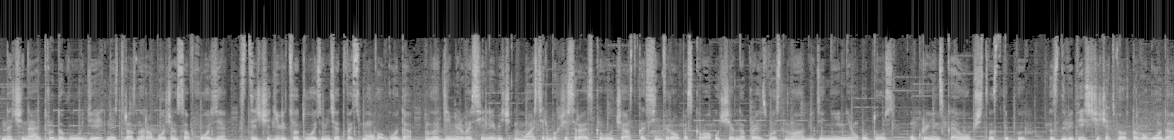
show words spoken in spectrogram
начинает трудовую деятельность разнорабочим совхозе. С 1988 года Владимир Васильевич – мастер Бахчисарайского участка Симферопольского учебно-производственного объединения УТОС – Украинское общество слепых. С 2004 года,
